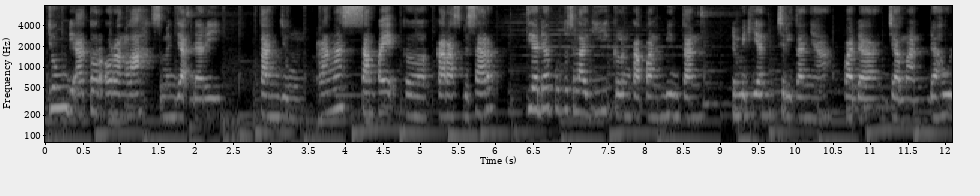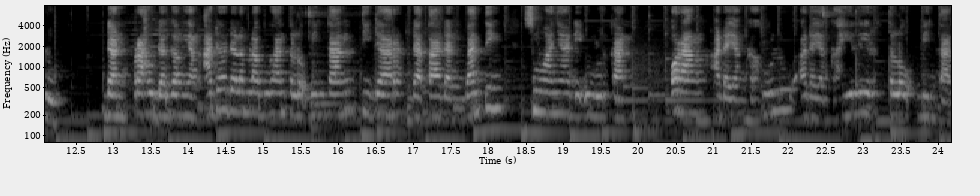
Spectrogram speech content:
jung diatur oranglah semenjak dari Tanjung Rangas sampai ke Karas Besar, tiada putus lagi kelengkapan Bintan. Demikian ceritanya pada zaman dahulu. Dan perahu dagang yang ada dalam labuhan Teluk Bintan, Tidar, Data, dan Banting semuanya diundurkan orang, ada yang ke hulu, ada yang ke hilir, Teluk Bintan.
